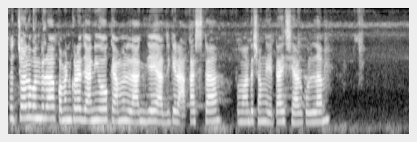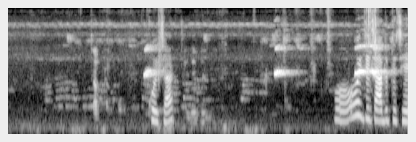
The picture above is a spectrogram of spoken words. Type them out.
তো চলো বন্ধুরা কমেন্ট করে জানিও কেমন লাগছে আজকের আকাশটা। তোমাদের সঙ্গে এটাই শেয়ার করলাম। চাঁদ ও, ওই যে চাঁদ উঠেছে।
